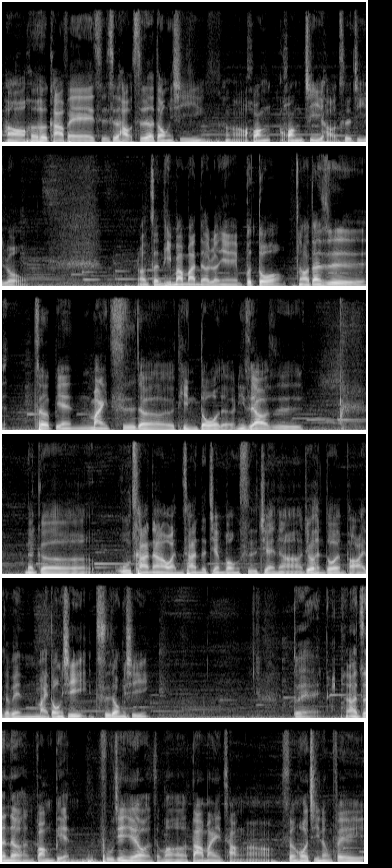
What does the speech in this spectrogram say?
好喝喝咖啡，吃吃好吃的东西啊，黄黄记好吃鸡肉。然后整体慢慢的人也不多啊，但是这边卖吃的挺多的。你只要是那个午餐啊、晚餐的尖峰时间啊，就很多人跑来这边买东西、吃东西。对，那真的很方便。附近也有什么大卖场啊，生活机能非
